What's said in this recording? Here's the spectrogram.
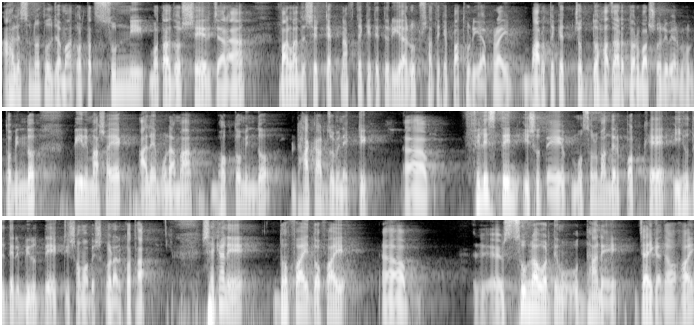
আহলে সুন্নাতুল জামাত অর্থাৎ সুন্নি মতাদর্শের যারা বাংলাদেশের টেকনাফ থেকে তেতুরিয়া রূপসা থেকে পাথুরিয়া প্রায় বারো থেকে চোদ্দ হাজার দরবার শরীফের ভক্তবৃন্দ পীর মাসায়েক আলেম উলামা ভক্তবৃন্দ ঢাকার জমিন একটি ফিলিস্তিন ইস্যুতে মুসলমানদের পক্ষে ইহুদিদের বিরুদ্ধে একটি সমাবেশ করার কথা। সেখানে দফায় দফায় সুহরাওয়ার্দী উদ্যানে জায়গা দেওয়া হয়,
